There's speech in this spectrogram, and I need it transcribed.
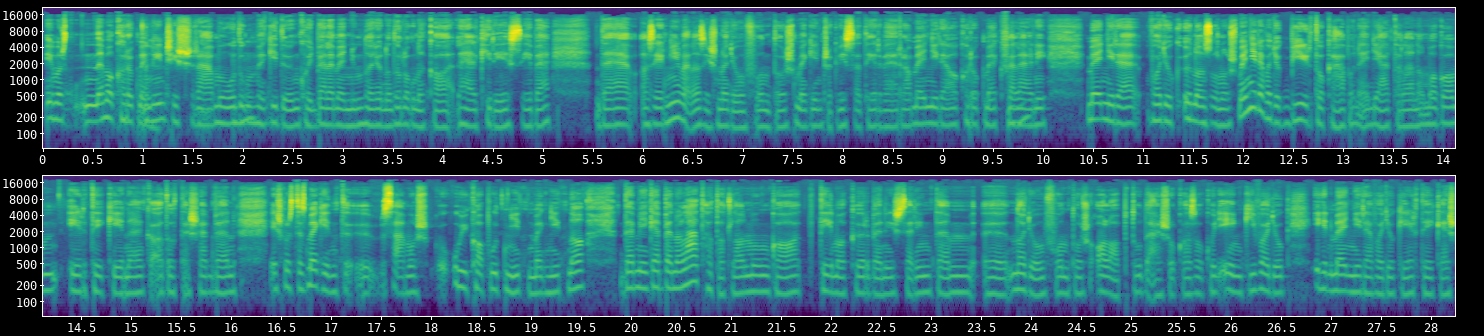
Én most nem akarok, meg nincs is rá módunk, meg időnk, hogy belemenjünk nagyon a dolognak a lelki részébe, de azért nyilván az is nagyon fontos, megint csak visszatérve erre, mennyire akarok megfelelni, mennyire vagyok önazonos, mennyire vagyok birtokában egyáltalán a magam értékének adott esetben, és most ez megint számos új kaput nyit, megnyitna, de még ebben a láthatatlan munka témakörben is szerintem nagyon fontos alaptudások azok, hogy én ki vagyok, én mennyire vagyok értékes,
